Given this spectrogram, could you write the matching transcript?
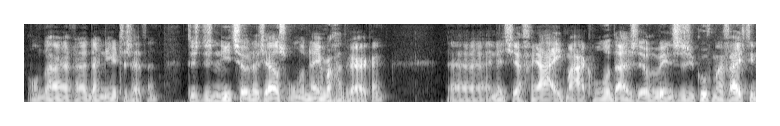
om daar, uh, daar neer te zetten. Het is dus niet zo dat jij als ondernemer gaat werken uh, en dat je zegt van ja, ik maak 100.000 euro winst, dus ik hoef maar 15.000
